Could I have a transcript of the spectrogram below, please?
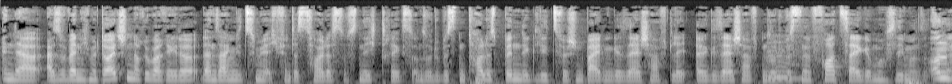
in der, also wenn ich mit Deutschen darüber rede, dann sagen die zu mir, ich finde es das toll, dass du es nicht trägst und so. Du bist ein tolles Bindeglied zwischen beiden Gesellschaft, äh, Gesellschaften, so. Du bist eine Vorzeigemuslim und so. Und,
